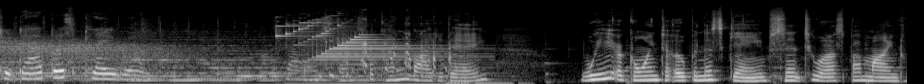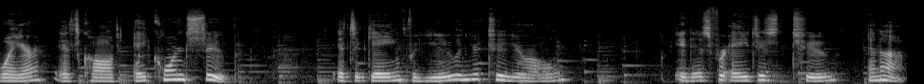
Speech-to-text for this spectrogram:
to Dabow's Playroom. Thanks for coming by today. We are going to open this game sent to us by MindWare. It's called Acorn Soup. It's a game for you and your two year old. It is for ages two and up.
